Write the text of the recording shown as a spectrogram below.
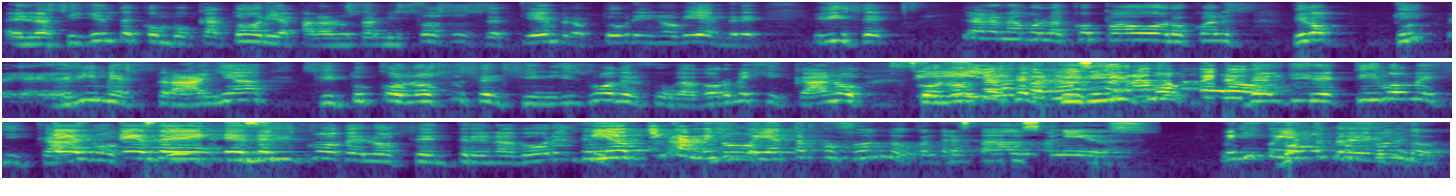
en la siguiente convocatoria para los amistosos de septiembre, octubre y noviembre y dice, ya ganamos la Copa Oro, ¿cuál es? Digo, tú, Eri, me extraña si tú conoces el cinismo del jugador mexicano, conoces el cinismo del directivo mexicano, el cinismo de los entrenadores. Mi óptica México ya tocó fondo contra Estados Unidos. México ya tocó fondo.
